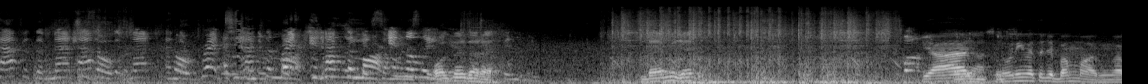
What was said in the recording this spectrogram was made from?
Half of the match is over, and the red team has the mark. Attack the mark in the lead. Ball तो इधर है डैमेज है यार। धोनी मैं तुझे बम मारूँगा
